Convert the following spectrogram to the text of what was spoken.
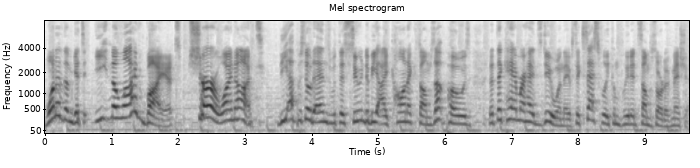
one of them gets eaten alive by it. Sure, why not? The episode ends with the soon to be iconic thumbs up pose that the camera heads do when they've successfully completed some sort of mission.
